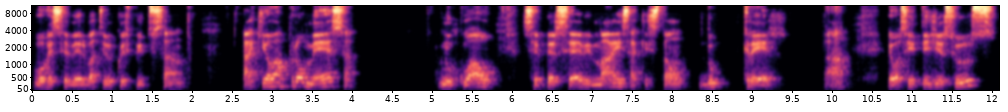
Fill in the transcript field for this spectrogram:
vou receber o batismo com o Espírito Santo. aqui é uma promessa no qual você percebe mais a questão do crer, tá? Eu aceitei Jesus,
